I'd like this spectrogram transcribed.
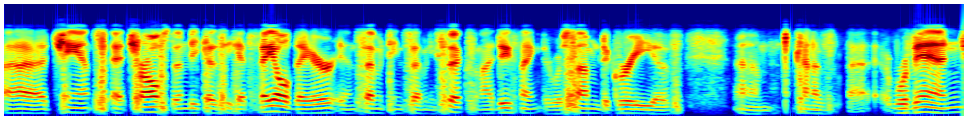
uh, chance at Charleston because he had failed there in 1776, and I do think there was some degree of um, kind of uh, revenge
